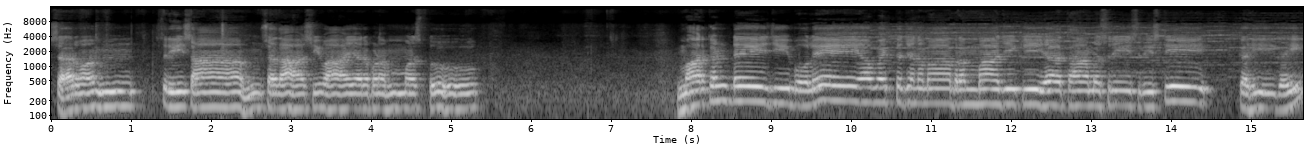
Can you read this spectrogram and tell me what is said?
सर्वं श्रीशां सदाशिवाय अस्तु। मार्कंडेय जी बोले, अव्यक्त जन्मा ब्रह्मा जी की यह काम श्री सृष्टि कही गई।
